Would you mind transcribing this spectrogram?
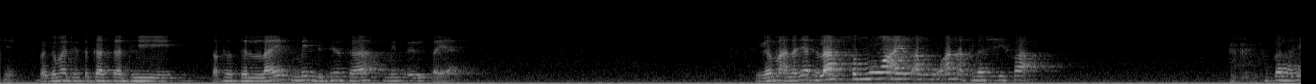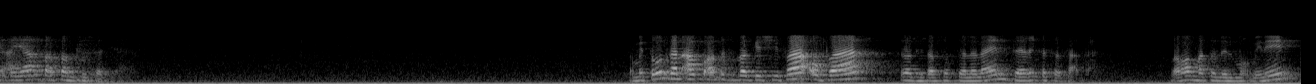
Ya, Bagaimana ditegaskan di Tafsir lain min di sini adalah min dari saya. Sehingga maknanya adalah semua ayat Al-Quran adalah syifa. Bukan hanya ayat tertentu saja. Kami turunkan Al-Quran itu sebagai syifa Obat Kalau di tafsir jalan lain dari kesesatan. Warahmatul lil mu'minin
